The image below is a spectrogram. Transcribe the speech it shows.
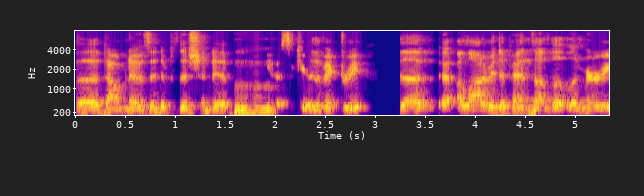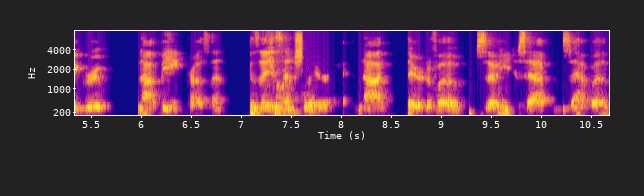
the dominoes into position to hmm you know, secure the victory. The a lot of it depends on the Lemuri group not being present because they Sure. essentially are not there to vote. So he just happens to have a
